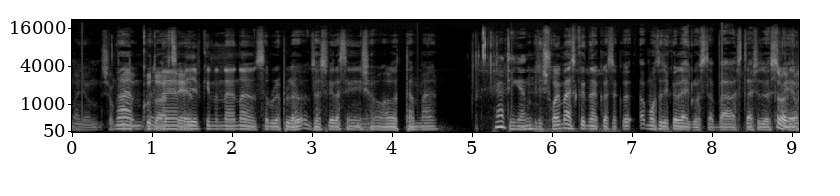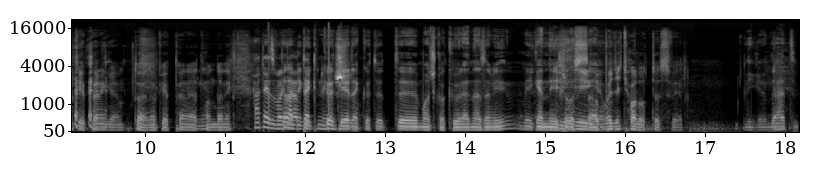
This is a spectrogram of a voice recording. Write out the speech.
nagyon sok Nem, kudarc nem él. egyébként na- nagyon szarul repül az összfér, azt én is hallottam már. Hát igen. Hogyha solymászkodnák, az akkor mondhatjuk a legrosszabb választás az összfér. Tulajdonképpen igen, tulajdonképpen lehet Igen. mondani. Hát ez vagy Talán a egy teknős. kötélre kötött macskakő lenne az, ami még ennél is rosszabb. Igen, vagy egy halott összvér. Igen, de hát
